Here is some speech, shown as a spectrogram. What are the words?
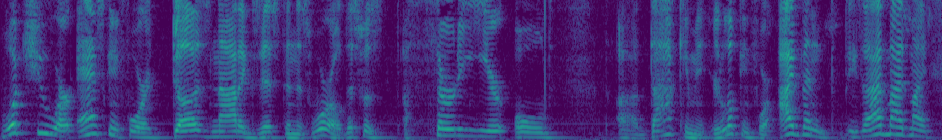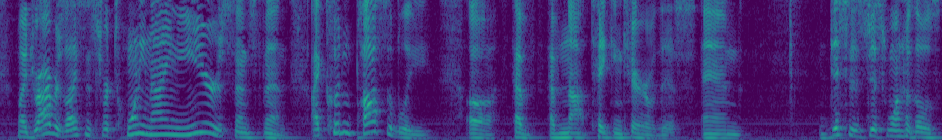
what you are asking for does not exist in this world. This was a thirty-year-old." Uh, document you're looking for. I've been he's I've had my my driver's license for 29 years since then. I couldn't possibly uh, have have not taken care of this, and this is just one of those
